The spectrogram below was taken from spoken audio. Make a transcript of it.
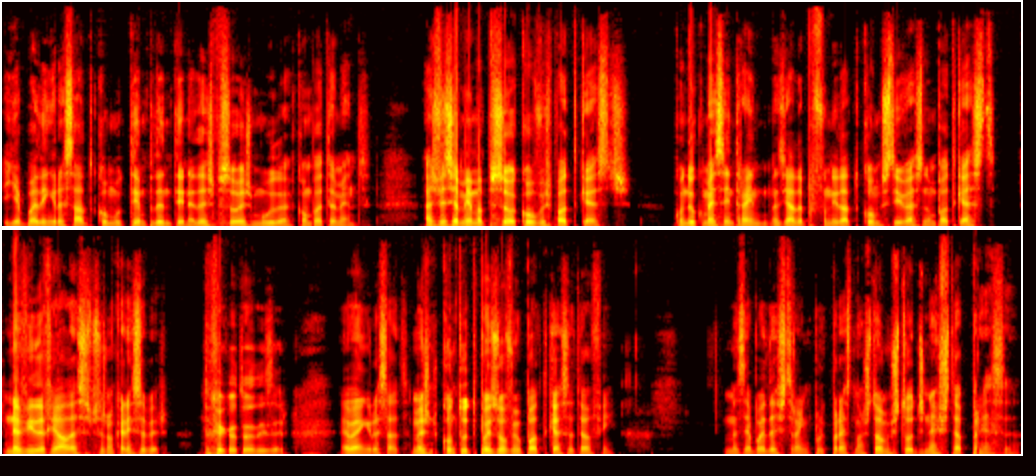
E é bem engraçado como o tempo de antena das pessoas muda completamente. Às vezes a mesma pessoa que ouve os podcasts, quando eu começo a entrar em demasiada profundidade como se estivesse num podcast, na vida real essas pessoas não querem saber do que é que eu estou a dizer. É bem engraçado. Mas contudo, depois ouvem o podcast até ao fim. Mas é boeda estranho, porque parece que nós estamos todos nesta pressa.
